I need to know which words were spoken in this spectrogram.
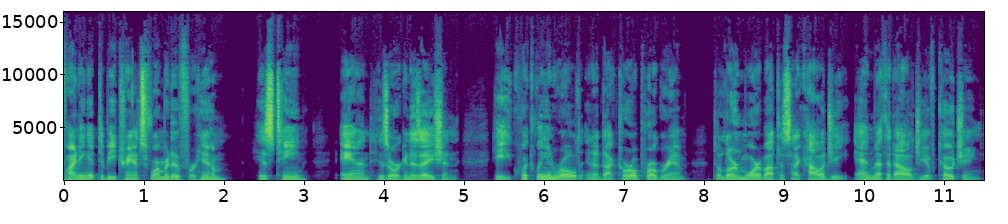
finding it to be transformative for him, his team, and his organization. He quickly enrolled in a doctoral program to learn more about the psychology and methodology of coaching,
